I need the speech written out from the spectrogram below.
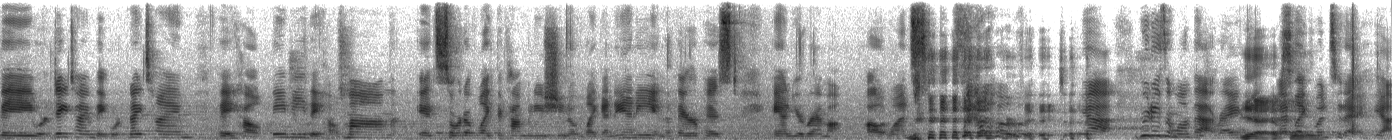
They work daytime, they work nighttime, they help baby, they help mom. It's sort of like the combination of like a nanny and a therapist and your grandma all at once. Perfect. yeah, who doesn't want that, right? Yeah, I'd absolutely. like one today. Yeah.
